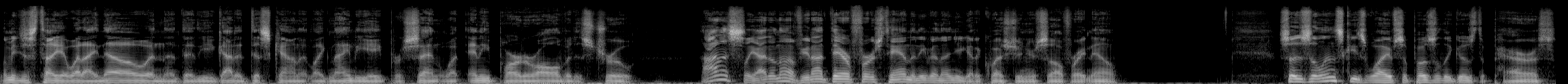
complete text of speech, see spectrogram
let me just tell you what I know, and that, you got to discount it like 98% what any part or all of it is true. Honestly, I don't know. If you're not there firsthand, and even then you got to question yourself right now. So Zelensky's wife supposedly goes to Paris.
